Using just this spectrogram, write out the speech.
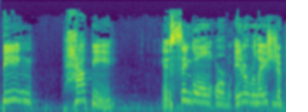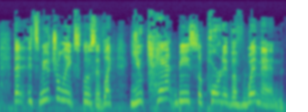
being happy single or in a relationship that it's mutually exclusive. Like you can't be supportive of women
